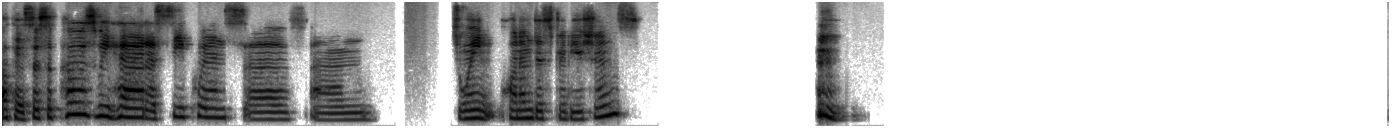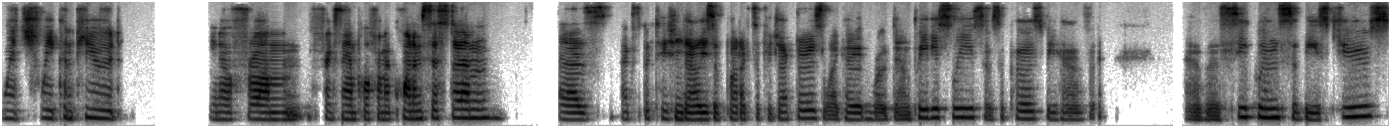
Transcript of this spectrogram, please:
Okay, so suppose we had a sequence of um, joint quantum distributions. which we compute, you know, from, for example, from a quantum system as expectation values of products of projectors, like I wrote down previously. So suppose we have, have a sequence of these Qs.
